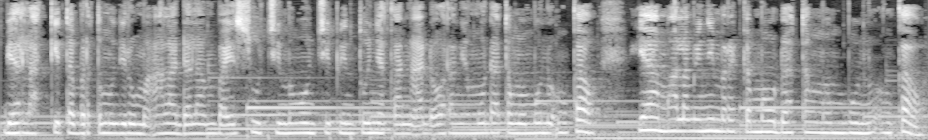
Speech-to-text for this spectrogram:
biarlah kita bertemu di rumah Allah dalam bait suci mengunci pintunya karena ada orang yang mau datang membunuh engkau. Ya malam ini mereka mau datang membunuh engkau.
